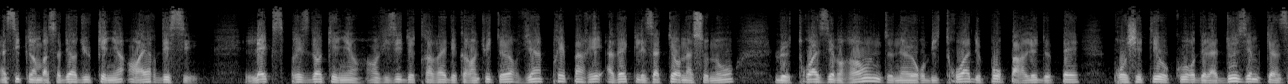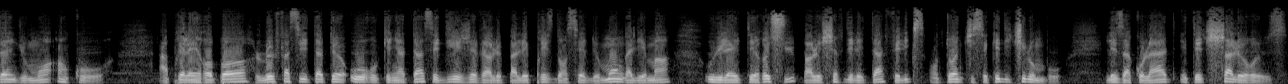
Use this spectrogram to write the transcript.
ainsi que l'ambassadeur du Kenya en RDC. L'ex-président kenyan en visite de travail de 48 heures vient préparer avec les acteurs nationaux le troisième round de Nairobi 3 de pourparlers de paix projeté au cours de la deuxième quinzaine du mois en cours. Après l'aéroport, le facilitateur Uhuru Kenyatta s'est dirigé vers le palais présidentiel de Mongaliema où il a été reçu par le chef de l'État Félix Antoine Tshisekedi Chilombo. Les accolades étaient chaleureuses.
